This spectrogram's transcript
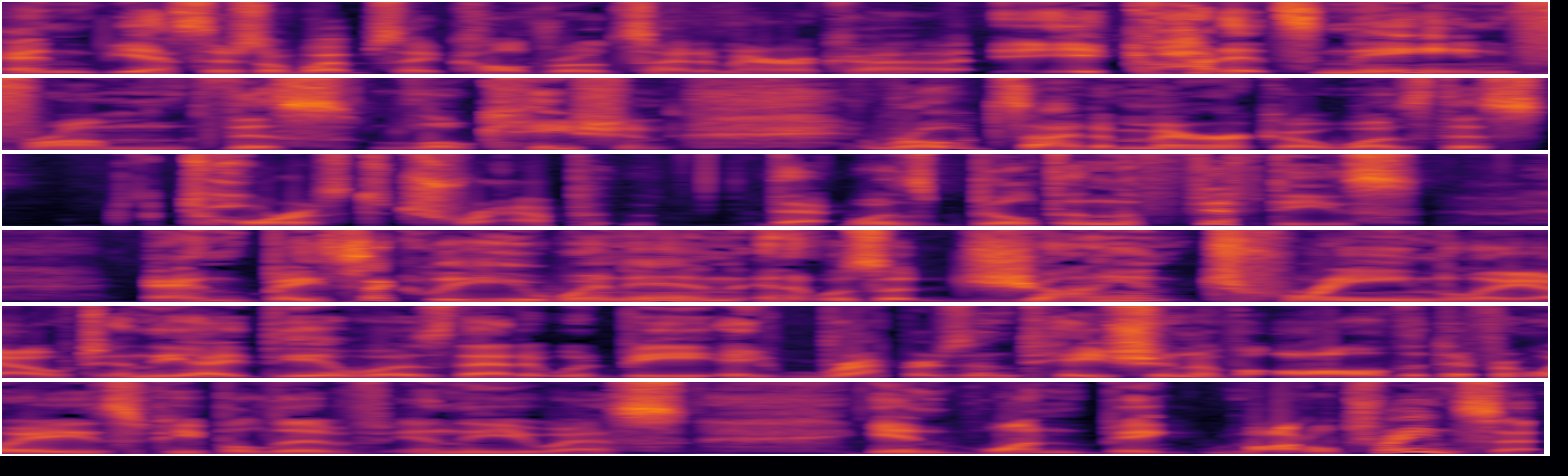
And yes, there's a website called Roadside America. It got its name from this location. Roadside America was this tourist trap that was built in the 50s. And basically, you went in, and it was a giant train layout. And the idea was that it would be a representation of all the different ways people live in the U.S. in one big model train set.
